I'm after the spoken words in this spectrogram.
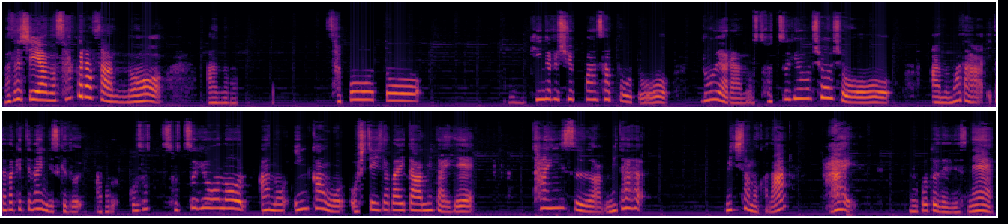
私、あの、ささんの、あの、サポート、Kindle 出版サポートを、どうやらあの、卒業証書を、あの、まだいただけてないんですけど、あの、ご卒業の、あの、印鑑を押していただいたみたいで、単位数は見た、満ちたのかな？はい。ということでですね、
